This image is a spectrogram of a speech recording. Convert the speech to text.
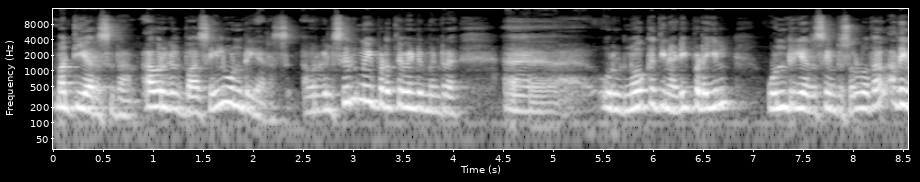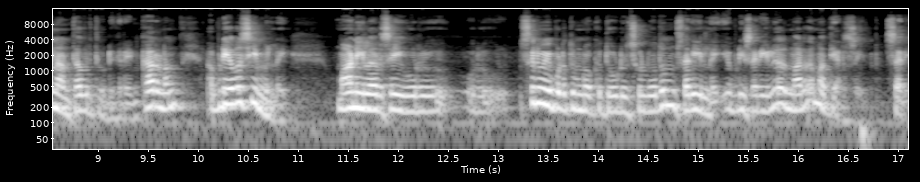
மத்திய அரசு தான். அவர்கள் பாசையில் ஒன்றிய அரசு. அவர்கள் சிறுமைப்படுத்த வேண்டும் என்ற ஒரு நோக்கத்தின் அடிப்படையில் ஒன்றிய அரசு என்று சொல்வதால் அதை நான் தவிர்த்து விடுகிறேன். காரணம் அப்படி அவசியம் இல்லை. மாநில அரசை ஒரு ஒரு சிறுமைப்படுத்தும் நோக்கத்தோடு சொல்வதும் சரியில்லை. எப்படி சரியில்லை? அது மாதிரி தான் மத்திய அரசு. சரி.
